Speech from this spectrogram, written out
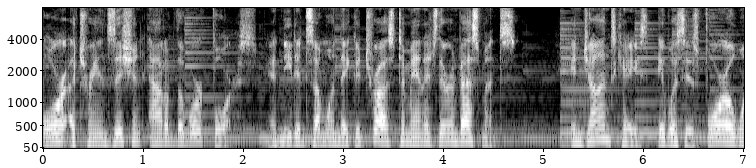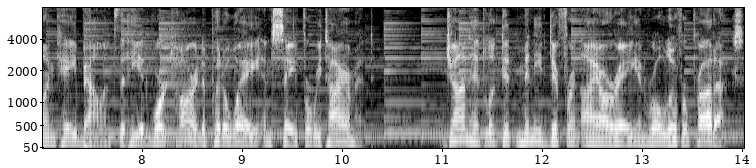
or a transition out of the workforce and needed someone they could trust to manage their investments. In John's case, it was his 401k balance that he had worked hard to put away and save for retirement. John had looked at many different IRA and rollover products,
